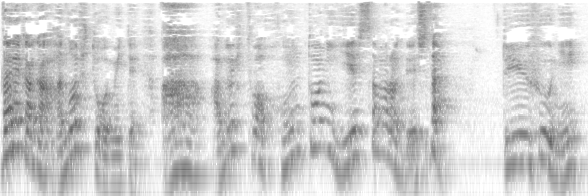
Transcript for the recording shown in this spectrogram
誰かがあの人を見て、ああ、あの人は本当にイエス様の弟子だというふうに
